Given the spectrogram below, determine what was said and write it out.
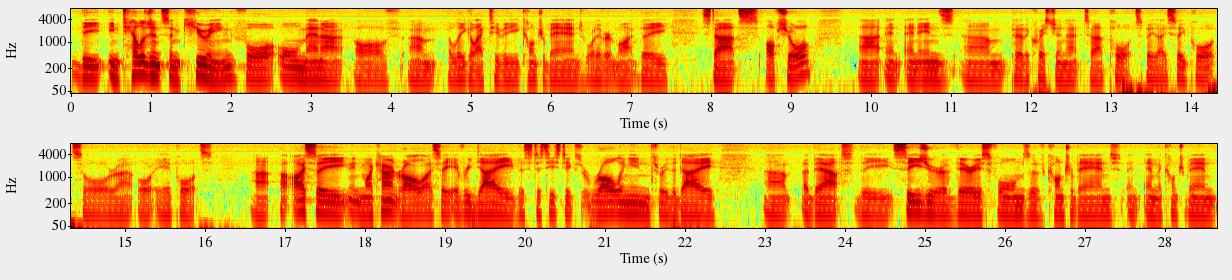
the intelligence and cueing for all manner of um, illegal activity, contraband, whatever it might be, starts offshore uh, and, and ends, um, per the question, at uh, ports, be they seaports or, uh, or airports. Uh, I see, in my current role, I see every day the statistics rolling in through the day uh, about the seizure of various forms of contraband, and, and the contraband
